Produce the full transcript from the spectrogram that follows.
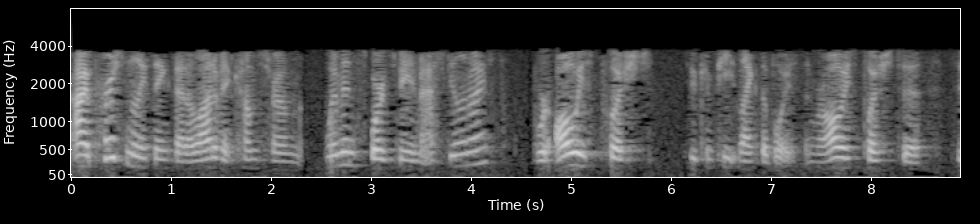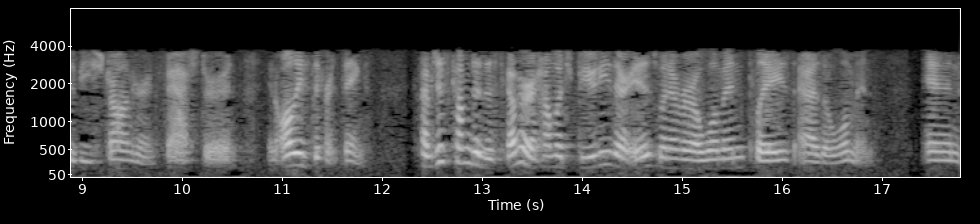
I personally think that a lot of it comes from women's sports being masculinized. We're always pushed to compete like the boys, and we're always pushed to, to be stronger and faster and, and all these different things. I've just come to discover how much beauty there is whenever a woman plays as a woman and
